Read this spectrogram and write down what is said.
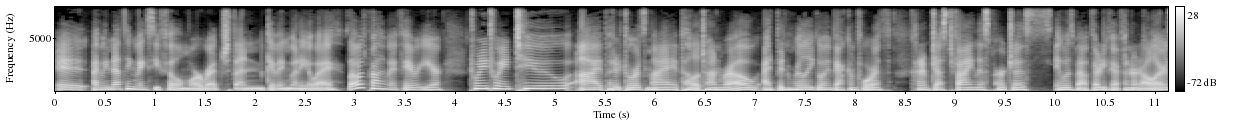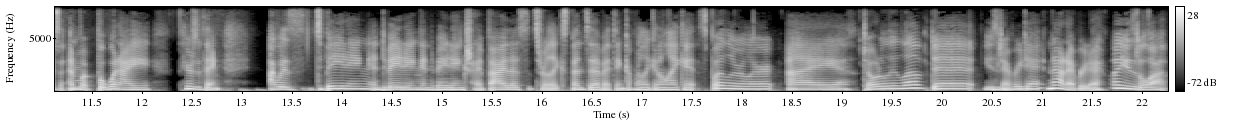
It, I mean, nothing makes you feel more rich than giving money away. That was probably my favorite year. 2022, I put it towards my Peloton row. I'd been really going back and forth, kind of justifying this purchase. It was about $3,500. And what, but when I, here's the thing, I was debating and debating and debating. Should I buy this? It's really expensive. I think I'm really going to like it. Spoiler alert. I totally loved it. Use it every day. Not every day. I use it a lot.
